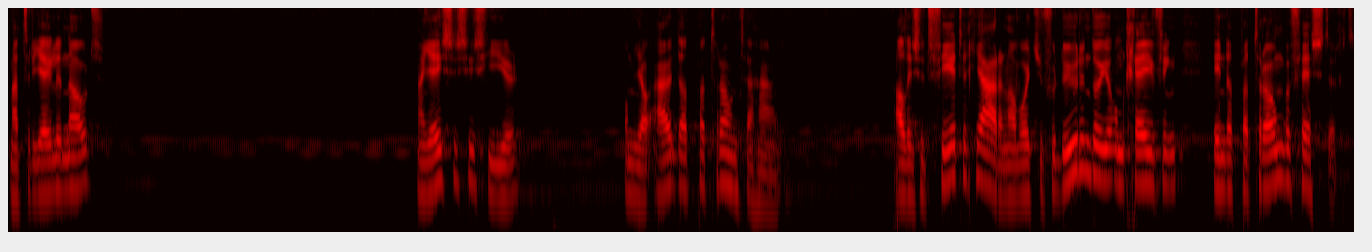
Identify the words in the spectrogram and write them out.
materiële nood. Maar Jezus is hier om jou uit dat patroon te halen. Al is het 40 jaar en al word je voortdurend door je omgeving in dat patroon bevestigd.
